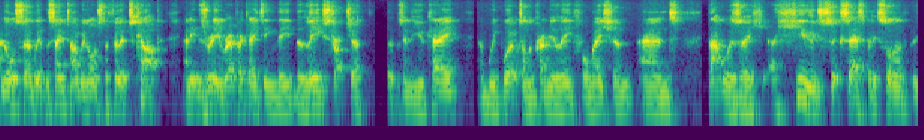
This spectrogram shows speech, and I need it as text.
and also at the same time we launched the Philips Cup, and it was really replicating the the league structure that was in the UK, and we'd worked on the Premier League formation, and that was a, a huge success. But it sort of,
